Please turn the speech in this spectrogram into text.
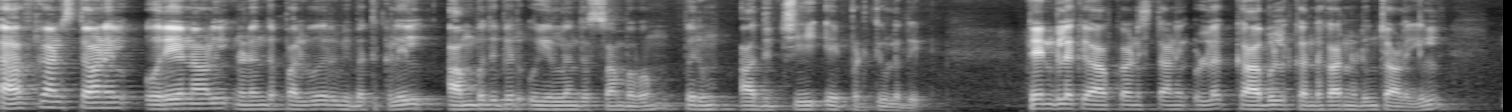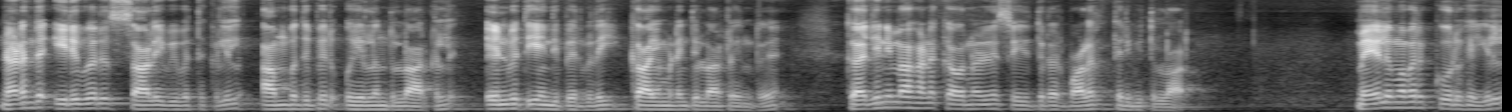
ஆப்கானிஸ்தானில் ஒரே நாளில் நடந்த பல்வேறு விபத்துகளில் ஐம்பது பேர் உயிரிழந்த சம்பவம் பெரும் அதிர்ச்சியை ஏற்படுத்தியுள்ளது. தென்கிழக்கு ஆப்கானிஸ்தானில் உள்ள காபுல் கந்தகார் நெடுஞ்சாலையில் நடந்த இருவரு சாலை விபத்துகளில் ஐம்பது பேர் உயிரிழந்துள்ளார்கள். எண்பத்தி ஐந்து பேர் வரை காயமடைந்துள்ளார்கள் என்று கஜினி மாகாண கவர்னரின் செய்தி தொடர்பாளர் தெரிவித்துள்ளார். மேலும் அவர் கூறுகையில்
